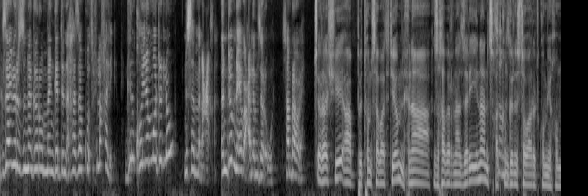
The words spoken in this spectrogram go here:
እግዚኣብሔር ዝነገሮም መንገዲ ንኣህዛብ ክበጽሑላ ካልእ እዩ ግን ኮይኖሞ ደለዉ ንሰብ ምንዓቕ እንዶም ናይ ባዕሎም ዘርእውን ሳምራውያን ጭራሽ ኣብ እቶም ሰባት እቲኦም ንሕና ዝኸበርና ዘርኢ ኢና ንስኻትኩም ግን ዝተዋረድኩም ኢኹም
